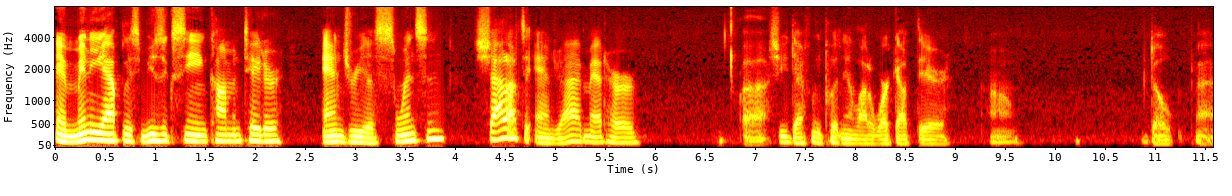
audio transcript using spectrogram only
And Minneapolis music scene commentator Andrea Swensson. Shout out to Andrea. I met her. Uh, she definitely putting in a lot of work out there. Um, dope. Uh,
